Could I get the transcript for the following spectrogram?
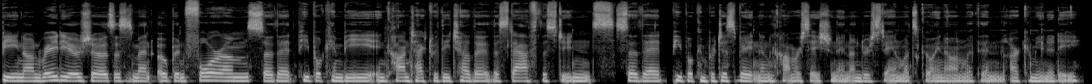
being on radio shows, this has meant open forums so that people can be in contact with each other, the staff, the students, so that people can participate in a conversation and understand what's going on within our community.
